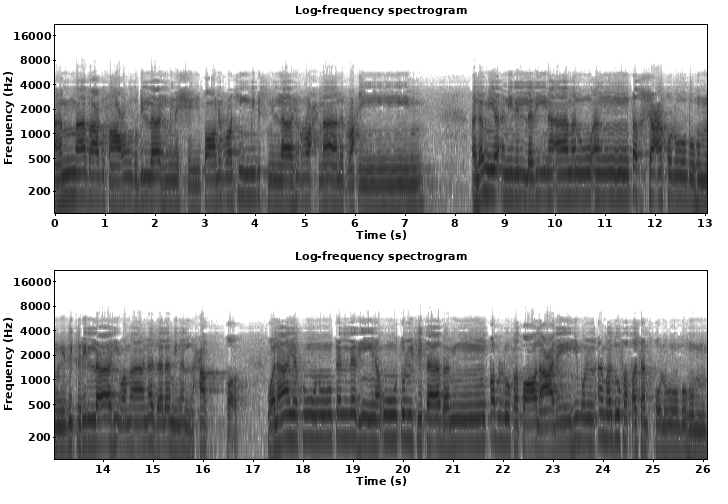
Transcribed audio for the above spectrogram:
أما بعد فأعوذ بالله من الشيطان الرجيم. بسم الله الرحمن الرحيم. ألم يأن للذين آمنوا أن تخشع قلوبهم لذكر الله وما نزل من الحق؟ ولا يكونوا كالذين أوتوا الكتاب من قبل فطال عليهم الأمد فقست قلوبهم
